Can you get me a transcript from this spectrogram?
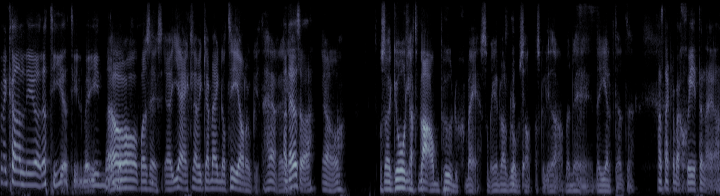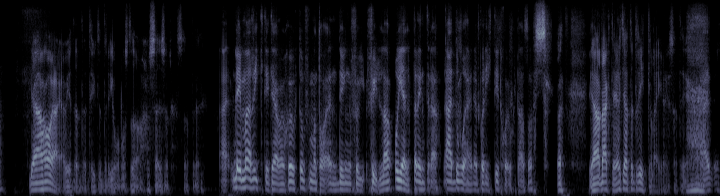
Men kan ni göra te till mig innan? Ja, precis. Ja, jäklar vilka mängder te jag har druckit. Herregud. Ja, det är så va? Ja. Och så har jag googlat varm punsch med som Edvard Blom sa att man skulle göra. Men det, det hjälpte inte. Han snackar bara skiten där ja. Ja, ja, jag vet inte. Jag tyckte inte det gjorde något större susen. Så att, eh, Nej, blir man riktigt jävla sjuk då får man ta en dygn fy- fylla och hjälper inte det. Nej, då är det på riktigt sjukt alltså. ja, nackdelen är att jag inte dricker längre. Så att det, Nej.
